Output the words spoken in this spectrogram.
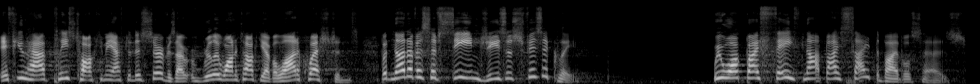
If you have, please talk to me after this service. I really want to talk to you. I have a lot of questions. But none of us have seen Jesus physically. We walk by faith, not by sight, the Bible says.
